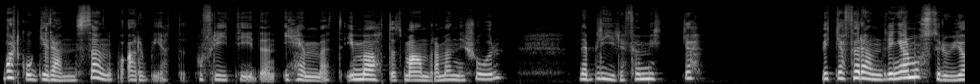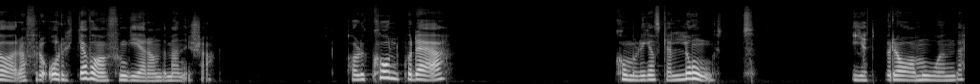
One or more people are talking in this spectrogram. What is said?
Vart går gränsen på arbetet, på fritiden, i hemmet, i mötet med andra människor? När blir det för mycket? Vilka förändringar måste du göra för att orka vara en fungerande människa? Har du koll på det kommer du ganska långt i ett bra mående.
